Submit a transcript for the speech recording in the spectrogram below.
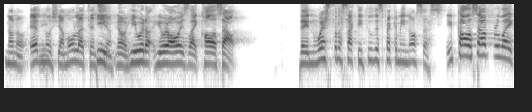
No, no, Él nos llamó la He, atención no, he would, he would always like call us out. de nuestras actitudes pecaminosas He'd call us out for like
